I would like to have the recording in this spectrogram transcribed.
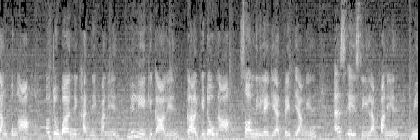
tang tunga အောက်တိုဘာနိခတ်နိပနင်နိလီကိကာလင်ဂါကိဒုံနာစောမ်နီလေဂယတ်ပေပြယင် SAC လမ်ပနင်မီ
